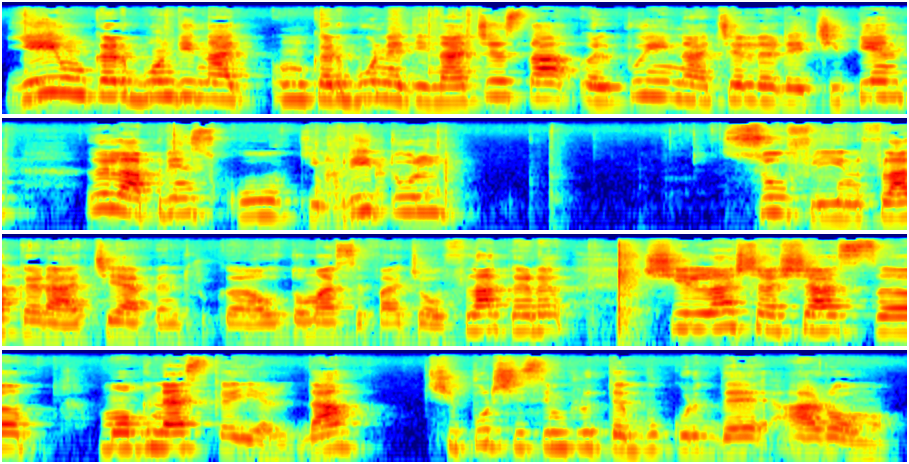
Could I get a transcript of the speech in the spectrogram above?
Iei un, cărbun din a, un cărbune din acesta, îl pui în acel recipient, îl aprins cu chibritul, sufli în flacăra aceea pentru că automat se face o flacără și îl lași așa să mognească el, da? Și pur și simplu te bucuri de aromă.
